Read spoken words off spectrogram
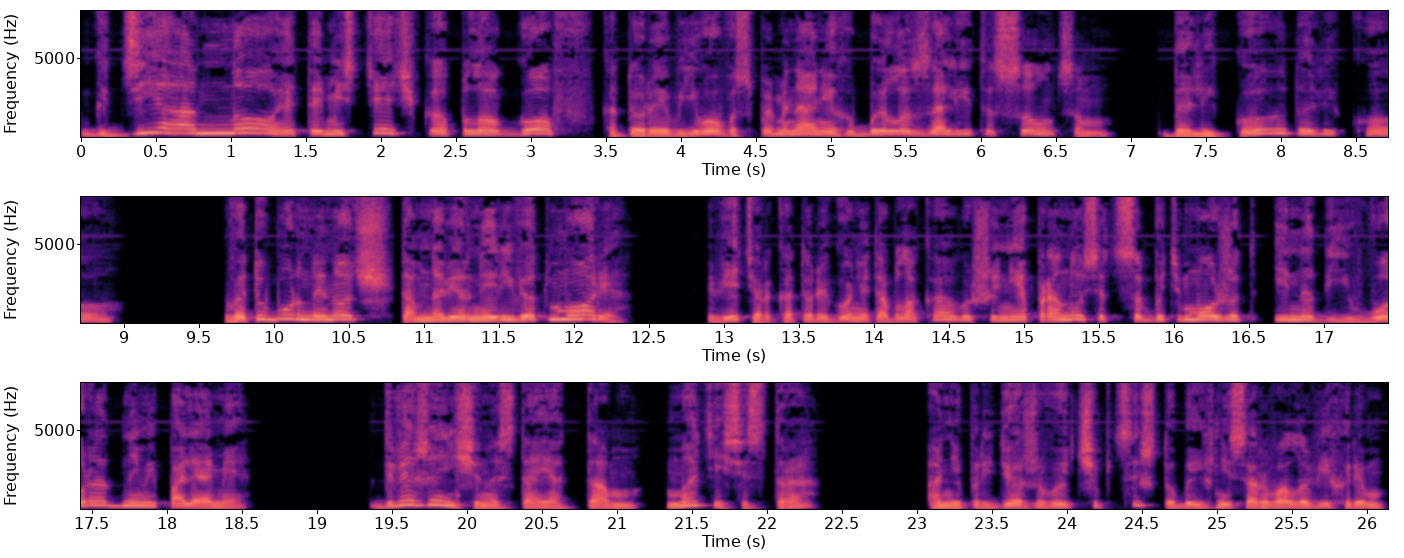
Где оно, это местечко Плогов, которое в его воспоминаниях было залито солнцем? Далеко-далеко. В эту бурную ночь там, наверное, ревет море. Ветер, который гонит облака в вышине, проносится, быть может, и над его родными полями. Две женщины стоят там, мать и сестра. Они придерживают чепцы, чтобы их не сорвало вихрем,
